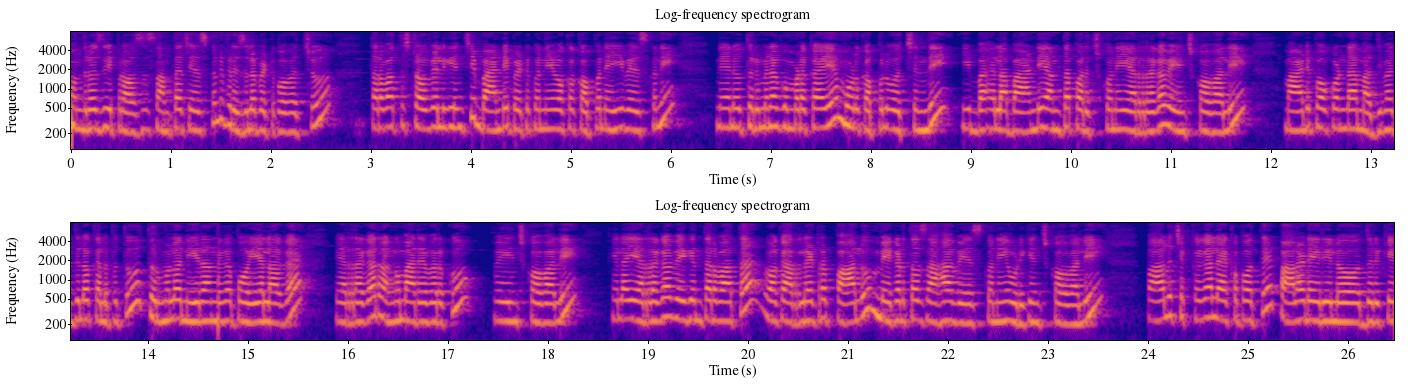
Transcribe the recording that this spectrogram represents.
ముందు రోజు ఈ ప్రాసెస్ అంతా చేసుకుని ఫ్రిడ్జ్లో పెట్టుకోవచ్చు. తర్వాత స్టవ్ వెలిగించి బాండీ పెట్టుకుని ఒక కప్పు నెయ్యి వేసుకుని నేను తురిమిన గుమ్మడికాయ మూడు కప్పులు వచ్చింది. ఈ ఇలా బాండీ అంతా పరుచుకొని ఎర్రగా వేయించుకోవాలి. మాడిపోకుండా మధ్య మధ్యలో కలుపుతూ తురుములో నీరందగా పోయేలాగా ఎర్రగా రంగు మారే వరకు వేయించుకోవాలి. ఇలా ఎర్రగా వేగిన తర్వాత ఒక అర లీటర్ పాలు మేగడతో సహా వేసుకొని ఉడికించుకోవాలి. పాలు చిక్కగా లేకపోతే పాల డైరీలో దొరికే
